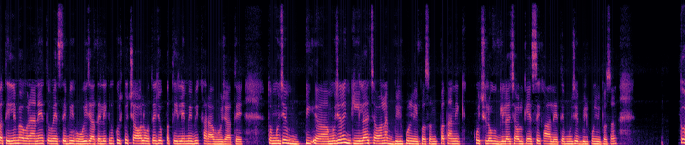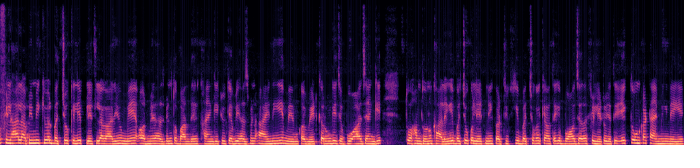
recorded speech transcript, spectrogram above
पतीले में बनाने तो वैसे भी हो ही जाते हैं लेकिन कुछ कुछ चावल होते हैं जो पतीले में भी ख़राब हो जाते हैं। तो मुझे आ, मुझे ना गीला चावल ना बिल्कुल नहीं पसंद। पता नहीं कुछ लोग गीला चावल कैसे खा लेते मुझे बिल्कुल नहीं पसंद। तो फ़िलहाल अभी मैं केवल बच्चों के लिए प्लेट लगा रही हूँ। मैं और मेरे हस्बैंड तो बाँध खाएँगे, क्योंकि अभी हस्बैंड आए नहीं है। मैं उनका वेट करूँगी, जब वो आ जाएँगे तो हम दोनों खा लेंगे। बच्चों को लेट नहीं करती, क्योंकि बच्चों का क्या होता है कि बहुत ज़्यादा फिर लेट हो जाती है। एक तो उनका टाइमिंग नहीं है।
